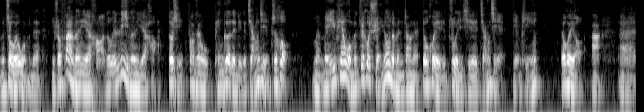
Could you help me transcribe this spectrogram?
那么作为我们的你说范文也好，作为例文也好都行，放在我平哥的这个讲解之后，那么每一篇我们最后选用的文章呢，都会做一些讲解点评。都会有啊，呃，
